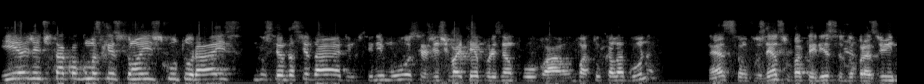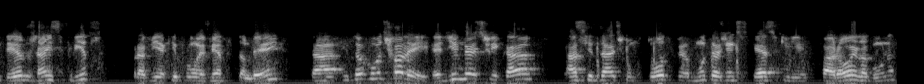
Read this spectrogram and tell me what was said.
E a gente está com algumas questões culturais no centro da cidade, no Cine Múrcia. A gente vai ter, por exemplo, o Batuca Laguna, né? São 200 bateristas do Brasil inteiro já inscritos para vir aqui para um evento também. Tá? Então, como eu te falei, é diversificar a cidade como todo. Muita gente esquece que Farol é Laguna.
